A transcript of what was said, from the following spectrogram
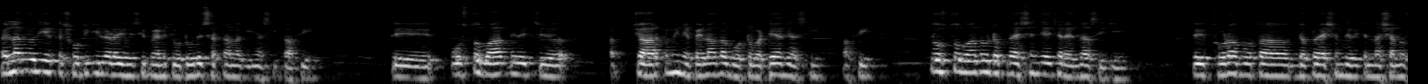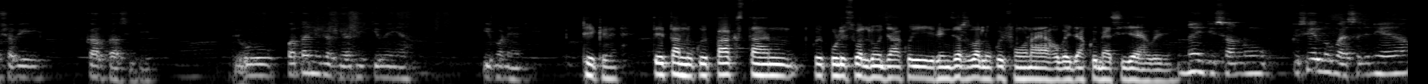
ਪਹਿਲਾਂ ਵੀ ਉਹਦੀ ਇੱਕ ਛੋਟੀ ਜਿਹੀ ਲੜਾਈ ਹੋਈ ਸੀ ਪਿੰਡ 'ਚ ਉਦੋਂ ਉਹਦੇ ਸੱਟਾਂ ਲੱਗੀਆਂ ਸੀ ਕਾਫੀ। ਤੇ ਉਸ ਤੋਂ ਬਾਅਦ ਦੇ ਵਿੱਚ 4 ਕੁ ਮਹੀਨੇ ਪਹਿਲਾਂ ਉਹਦਾ ਗੁੱਟ ਵੱਢਿਆ ਗਿਆ ਸੀ ਕਾਫੀ। ਤੇ ਉਸ ਤੋਂ ਬਾਅਦ ਉਹ ਡਿਪਰੈਸ਼ਨ ਜਿਹੇ 'ਚ ਰਹਿੰਦਾ ਸੀ ਜੀ। ਤੇ ਥੋੜਾ ਬਹੁਤਾ ਡਿਪਰੈਸ਼ਨ ਦੇ ਵਿੱਚ ਨਸ਼ਾ ਨੁਸ਼ਾ ਵੀ ਕਰਦਾ ਸੀ ਜੀ। ਤੇ ਉਹ ਪਤਾ ਨਹੀਂ ਲੱਗਿਆ ਜੀ ਕਿਵੇਂ ਆ ਕੀ ਬਣਿਆ ਜੀ। ਠੀਕ ਹੈ। ਤੇ ਤੁਹਾਨੂੰ ਕੋਈ ਪਾਕਿਸਤਾਨ ਕੋਈ ਪੁਲਿਸ ਵੱਲੋਂ ਜਾਂ ਕੋਈ ਰੇਂਜਰਸ ਵੱਲੋਂ ਕੋਈ ਫੋਨ ਆਇਆ ਹੋਵੇ ਜਾਂ ਕੋਈ ਮੈਸੇਜ ਆਇਆ ਹੋਵੇ ਜੀ? ਨਹੀਂ ਜੀ ਸਾਨੂੰ ਕਿਸੇ ਵੱਲੋਂ ਮੈਸੇਜ ਨਹੀਂ ਆਇਆ।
